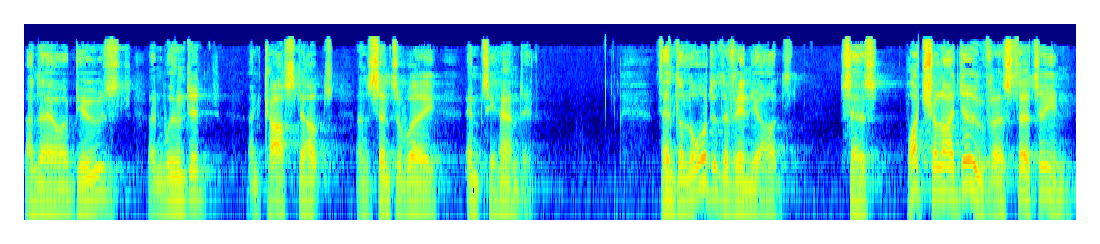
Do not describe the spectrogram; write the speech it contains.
And they are abused and wounded and cast out and sent away empty handed. Then the Lord of the vineyard says, What shall I do? Verse 13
